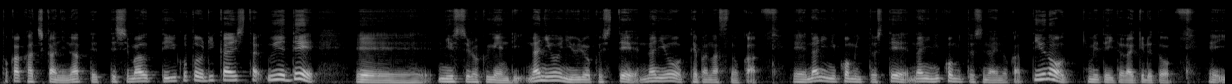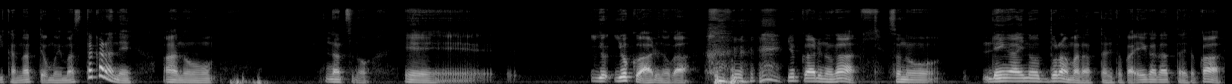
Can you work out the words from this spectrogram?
とか価値観になっていってしまうっていうことを理解した上で、えー、入出力原理。何を入力して何を手放すのか、えー、何にコミットして何にコミットしないのかっていうのを決めていただけると、えー、いいかなって思います。だからねあの夏の、えよよくあるのが よくあるのがその恋愛のドラマだったりとか映画だったりとか、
